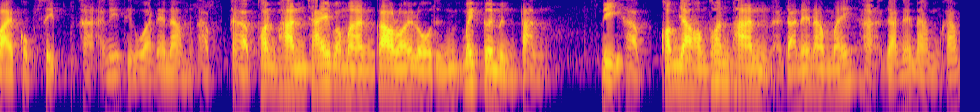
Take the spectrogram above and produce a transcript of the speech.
ปลายกบ 10อะอันนี้ถือว่าแนะนำครับนะครับท่อนพันธุ์ใช้ประมาณ 900 โลถึงไม่เกิน 1 ตัน ดีครับ ความยาวของท่อนพันธุ์อาจารย์แนะนำไหมอะอาจารย์แนะนำครับ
